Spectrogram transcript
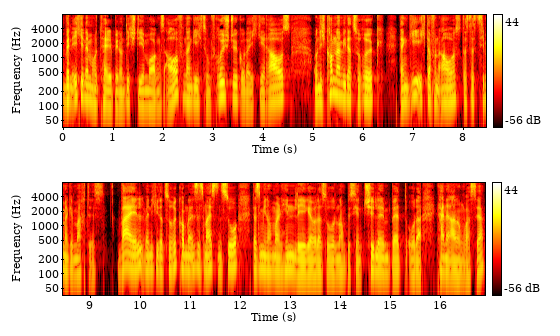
wenn ich in einem Hotel bin und ich stehe morgens auf und dann gehe ich zum Frühstück oder ich gehe raus und ich komme dann wieder zurück, dann gehe ich davon aus, dass das Zimmer gemacht ist. Weil, wenn ich wieder zurückkomme, dann ist es meistens so, dass ich mich nochmal hinlege oder so, oder noch ein bisschen chille im Bett oder keine Ahnung was, ja.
